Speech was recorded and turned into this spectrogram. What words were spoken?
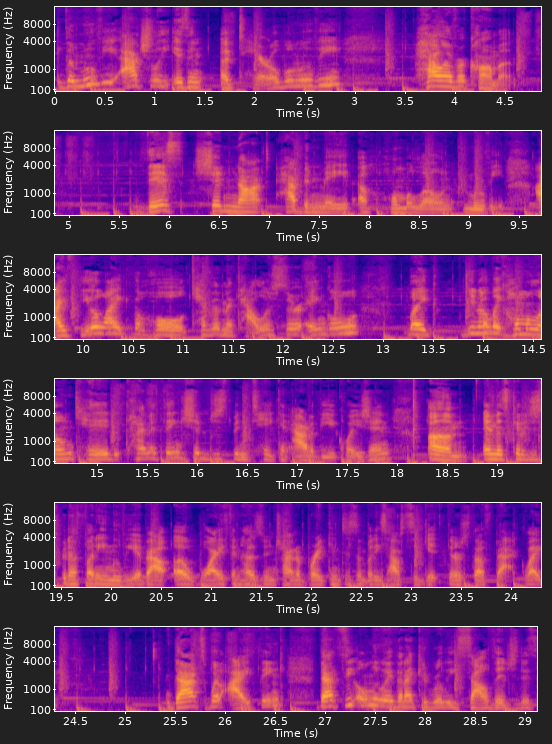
the movie actually isn't a terrible movie. However, comma, this should not have been made a Home Alone movie. I feel like the whole Kevin McAllister angle, like you know, like Home Alone kid kind of thing should have just been taken out of the equation. Um, and this could have just been a funny movie about a wife and husband trying to break into somebody's house to get their stuff back. Like, that's what I think. That's the only way that I could really salvage this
